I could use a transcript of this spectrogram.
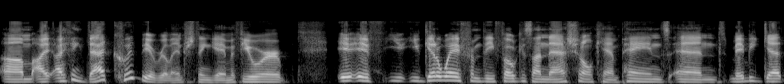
Um, I, I think that could be a really interesting game if you were if you, you get away from the focus on national campaigns and maybe get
